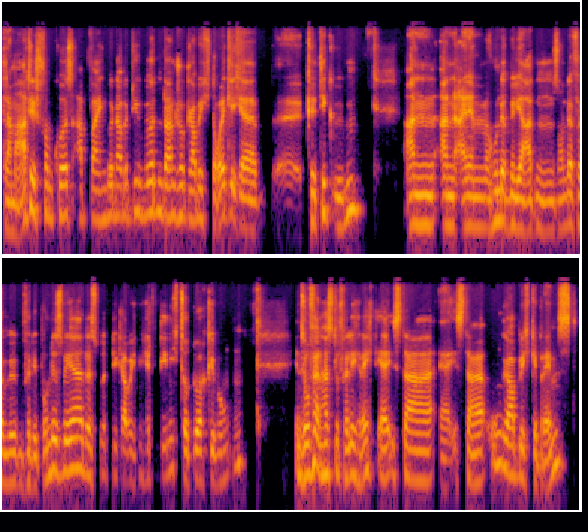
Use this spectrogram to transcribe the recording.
dramatisch vom Kurs abweichen würden, aber die würden dann schon, glaube ich, deutlicher äh, Kritik üben an, an einem 100 Milliarden Sondervermögen für die Bundeswehr. Das würden die, glaube ich, hätten die nicht so durchgewunken. Insofern hast du völlig recht. Er ist da, er ist da unglaublich gebremst.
